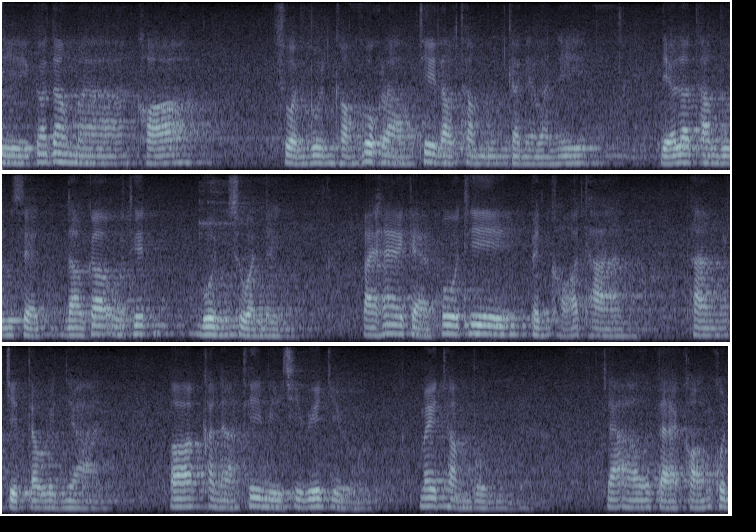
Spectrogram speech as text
มีก็ต้องมาขอส่วนบุญของพวกเราที่เราทำบุญกันในวันนี้ เดี๋ยวเราทำบุญเสร็จ เราก็อุทิศบุญส่วนหนึ่ง ไปให้แก่ผู้ที่เป็นขอทานทางจิตวิญญาณ เพราะขณะที่มีชีวิตอยู่ไม่ทำบุญ จะเอาแต่ของคน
